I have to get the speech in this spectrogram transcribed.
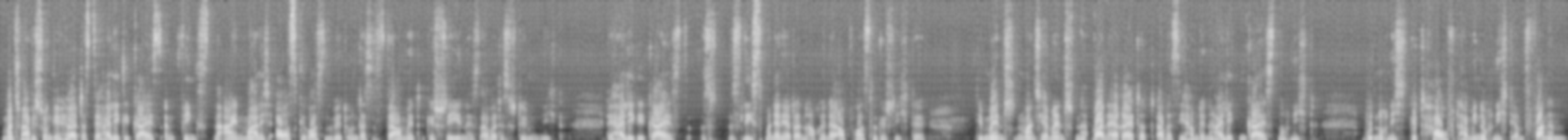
Manchmal habe ich schon gehört, dass der Heilige Geist an Pfingsten einmalig ausgegossen wird und dass es damit geschehen ist, aber das stimmt nicht. Der Heilige Geist, das, das liest man ja dann auch in der Apostelgeschichte. Die Menschen, manche Menschen waren errettet, aber sie haben den Heiligen Geist noch nicht, wurden noch nicht getauft, haben ihn noch nicht empfangen.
